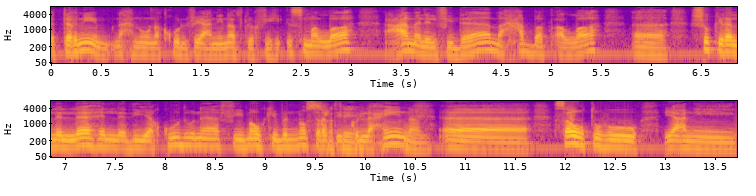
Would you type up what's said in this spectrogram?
الترنيم نحن نقول في يعني نذكر فيه اسم الله عمل الفداء محبة الله آه شكرا لله الذي يقودنا في موكب النصرة. كل حين نعم. آه صوته يعني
